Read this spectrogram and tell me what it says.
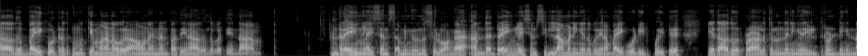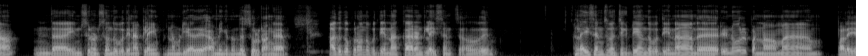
அதாவது பைக் ஓட்டுறதுக்கு முக்கியமான ஒரு ஆவணம் என்னென்னு பார்த்தீங்கன்னா அது வந்து பார்த்திங்கன்னா டிரைவிங் லைசன்ஸ் அப்படிங்கிறது வந்து சொல்லுவாங்க. அந்த டிரைவிங் லைசன்ஸ் இல்லாமல் நீங்கள் வந்து பார்த்தீங்கன்னா பைக் ஓட்டிகிட்டு போயிட்டு ஏதாவது ஒரு ப்ராப்ளத்தில் வந்து நீங்கள் வந்து இழுத்துட்டு இந்த இன்சூரன்ஸ் வந்து பார்த்திங்கன்னா கிளைம் பண்ண முடியாது அப்படிங்கிறது வந்து சொல்கிறாங்க அதுக்கப்புறம் வந்து பார்த்திங்கன்னா கரண்ட் லைசன்ஸ் அதாவது லைசன்ஸ் வச்சுக்கிட்டே வந்து பார்த்திங்கன்னா அந்த ரினுவல் பண்ணாமல் பழைய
